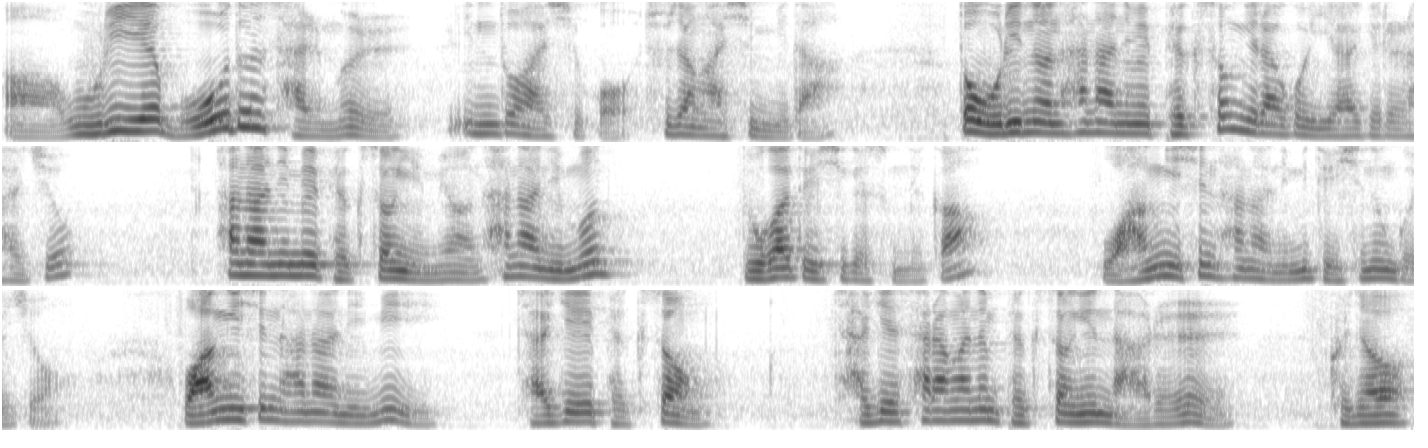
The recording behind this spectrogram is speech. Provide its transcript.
어, 우리의 모든 삶을 인도하시고 주장하십니다. 또 우리는 하나님의 백성이라고 이야기를 하죠. 하나님의 백성이면 하나님은 누가 되시겠습니까? 왕이신 하나님이 되시는 거죠. 왕이신 하나님이 자기의 백성, 자기의 사랑하는 백성인 나를 그녀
